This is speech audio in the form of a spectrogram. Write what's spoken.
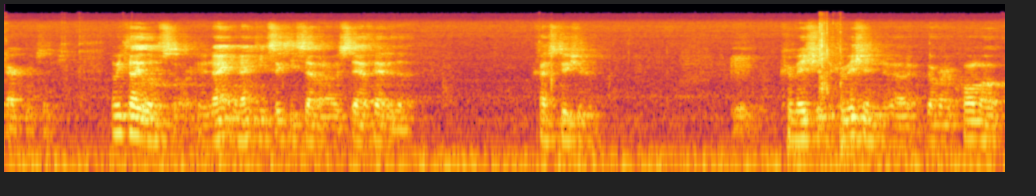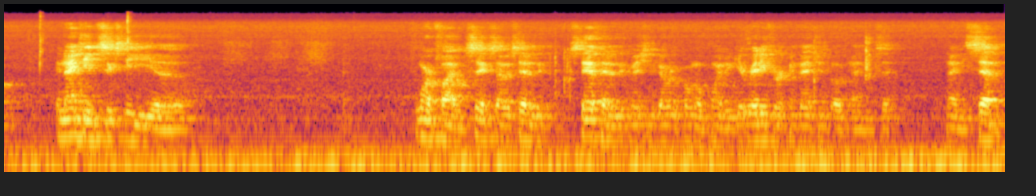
characterization. Let me tell you a little story. In 1967, I was staff head of the Constitution Commission. The commission, uh, Governor Cuomo, in 1964 and 5 and 6, I was head of the, staff head of the commission, Governor Cuomo appointed to get ready for a convention vote in 97.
